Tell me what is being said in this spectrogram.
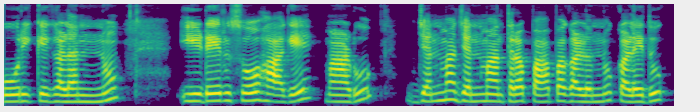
ಕೋರಿಕೆಗಳನ್ನು ಈಡೇರಿಸೋ ಹಾಗೆ ಮಾಡು. ಜನ್ಮ ಜನ್ಮಾಂತರ ಪಾಪಗಳನ್ನು ಕಳೆದು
